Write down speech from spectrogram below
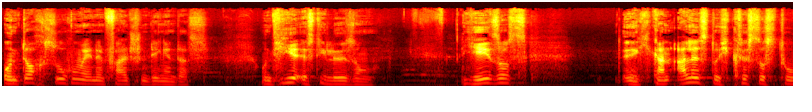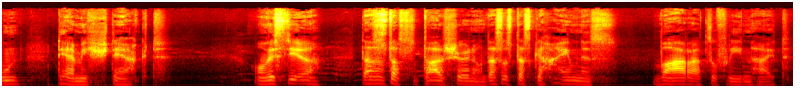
Und doch suchen wir in den falschen Dingen das. Und hier ist die Lösung. Jesus ich kann alles durch Christus tun, der mich stärkt. Und wisst ihr, das ist das total Schöne und das ist das Geheimnis wahrer Zufriedenheit.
